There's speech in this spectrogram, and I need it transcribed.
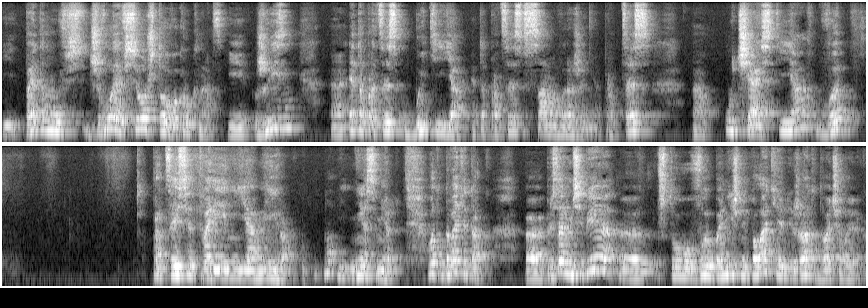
И поэтому живое все, что вокруг нас. И жизнь э, – это процесс бытия, это процесс самовыражения, процесс э, участия в процессе творения мира. Ну, не смерть. Вот давайте так. Э, представим себе, э, что в больничной палате лежат два человека.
